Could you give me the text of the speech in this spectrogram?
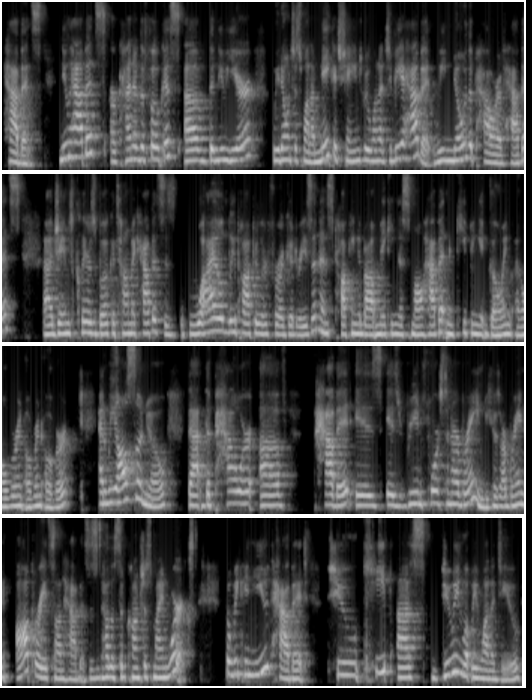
habits. New habits are kind of the focus of the new year. We don't just want to make a change, we want it to be a habit. We know the power of habits. Uh, James Clear's book, Atomic Habits, is wildly popular for a good reason and it's talking about making a small habit and keeping it going over and over and over. And we also know that the power of habit is is reinforced in our brain because our brain operates on habits. This is how the subconscious mind works. So we can use habit to keep us doing what we want to do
